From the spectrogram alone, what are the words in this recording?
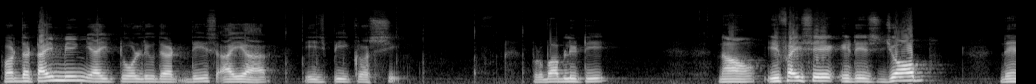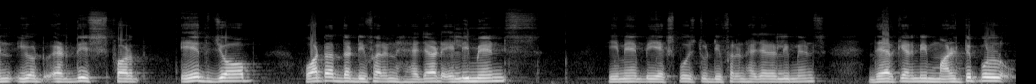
For the time being I told you that this IR is P cross C probability. Now, if I say it is job then you have to at this for eighth job what are the different hazard elements he may be exposed to different hazard elements there can be multiple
